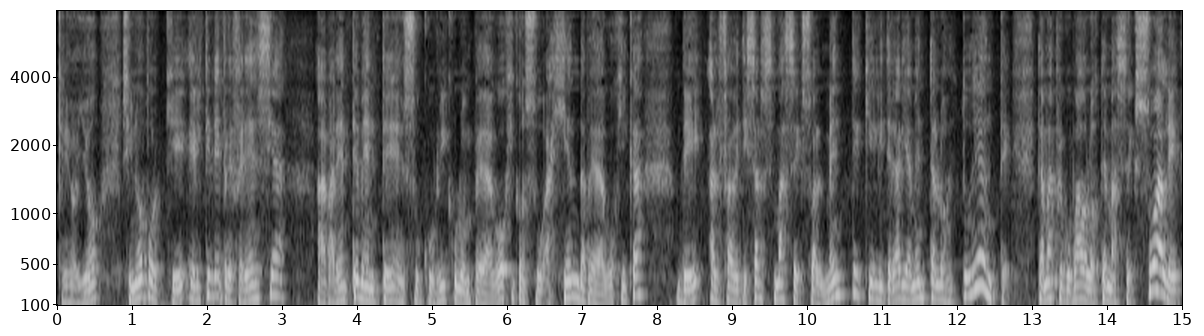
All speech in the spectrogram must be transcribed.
creo yo, sino porque él tiene preferencia aparentemente en su currículum pedagógico, en su agenda pedagógica, de alfabetizar más sexualmente que literariamente a los estudiantes. Está más preocupado los temas sexuales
